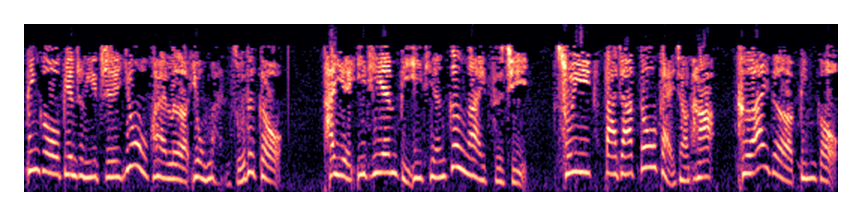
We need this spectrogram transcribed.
冰狗变成一只又快乐又满足的狗，它也一天比一天更爱自己，所以大家都改叫它可爱的冰狗。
